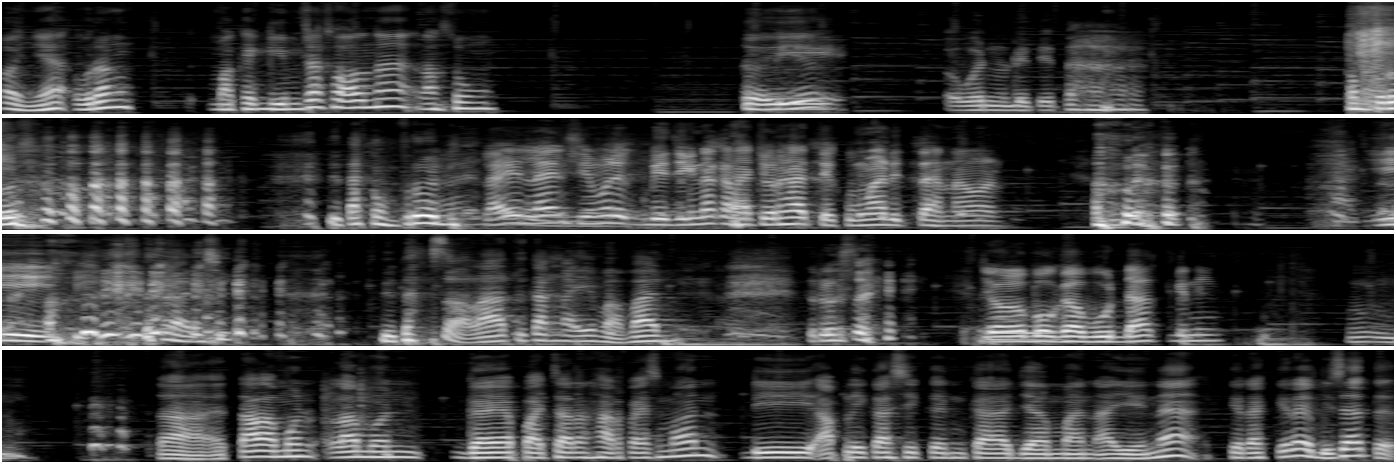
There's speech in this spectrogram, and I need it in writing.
Oh nya, orang make gimsak soalnya langsung tuh iya Eueun udah titah. kemprut. Kita kemprut. Lain-lain sih mah di jingna kana curhat ya kumaha ditah naon. Haji, Ngaji. Kita sholat, kita nggak imaman. Terus. Jual boga budak gini. Heeh. Nah, eta lamun lamun gaya pacaran Harvest Moon diaplikasikan ke zaman ayeuna kira-kira bisa tuh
